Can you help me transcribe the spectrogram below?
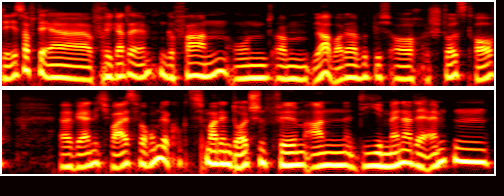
der ist auf der Fregatte Emden gefahren und ähm, ja, war da wirklich auch stolz drauf. Äh, wer nicht weiß, warum, der guckt sich mal den deutschen Film an. Die Männer der Emden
